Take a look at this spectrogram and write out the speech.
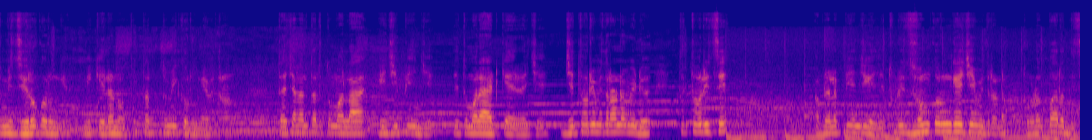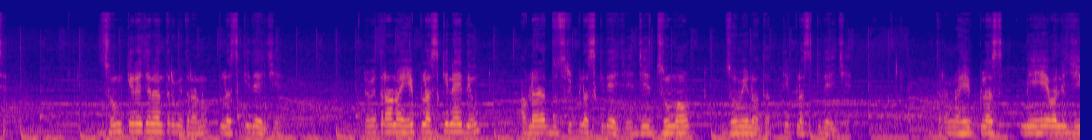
तुम्ही झिरो करून घ्या. मी केलं नव्हतं तर तुम्ही करून घ्या मित्रांनो. त्याच्यानंतर तुम्हाला हे जी पी एन जी आहे ते तुम्हाला ॲड करायची. आहे जी त्वरी मित्रांनो व्हिडिओ ते त्वरीचे आपल्याला पी एन जी घ्यायची. थोडी झूम करून घ्यायची आहे मित्रांनो थोडं बरं दिसेल. झूम केल्याच्यानंतर मित्रांनो प्लस की द्यायची आहे. तर मित्रांनो ही प्लस की नाही देऊन आपल्याला दुसरी प्लस की द्यायची आहे. जी झूम आउट झूम इन होतात ती प्लस की द्यायची आहे. मित्रांनो ही प्लस मी हे वाली जी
